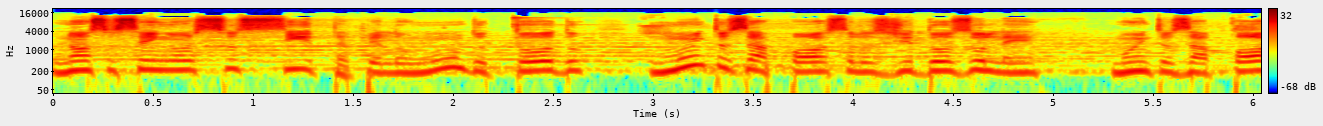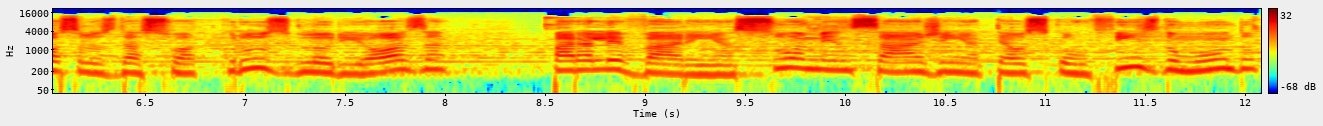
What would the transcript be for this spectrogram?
nosso Senhor suscita pelo mundo todo muitos apóstolos de Dozulé, muitos apóstolos da sua cruz gloriosa, para levarem a sua mensagem até os confins do mundo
